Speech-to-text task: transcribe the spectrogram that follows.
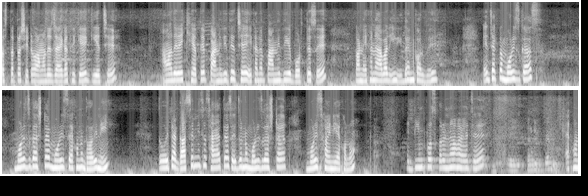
রাস্তাটা সেটাও আমাদের জায়গা থেকে গিয়েছে। আমাদের এই ক্ষেতে পানি দিতেছে, এখানে পানি দিয়ে ভরতেছে, কারণ এখানে আবার ইদান করবে। এই যে একটা মরিচ গাছ। মরিচ গাছটা মরিচ এখনও ধরেনি। তো এটা গাছের নিচে ছায়াতে আছে এই জন্য মরিচ গাছটা মরিচ হয়নি এখনও ডিম পোস্ট করে নেওয়া হয়েছে। এখন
